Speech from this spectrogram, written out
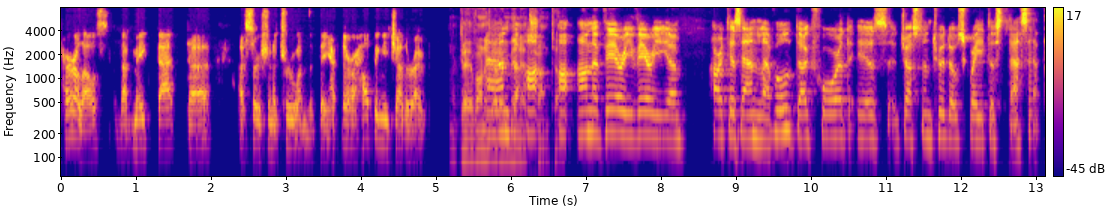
parallels that make that assertion a true one that they they are helping each other out. Okay, I've only got and a minute, on, Chantal. On a very very uh, partisan level, Doug Ford is Justin Trudeau's greatest asset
